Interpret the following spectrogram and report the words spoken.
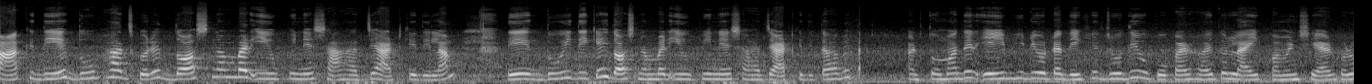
পাক দিয়ে দু ভাঁজ করে দশ নম্বর ইউপিনের সাহায্যে আটকে দিলাম। এ দুই দিকেই দশ নম্বর ইউপিনের সাহায্যে আটকে দিতে হবে। আর তোমাদের এই ভিডিওটা দেখে যদি উপকার হয় তো লাইক কমেন্ট শেয়ার করো।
